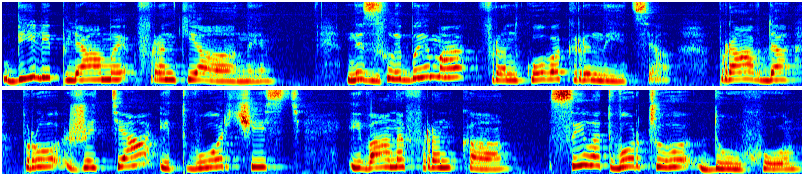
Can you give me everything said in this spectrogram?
Білі плями франкіани, Незглибима Франкова криниця, Правда про життя і творчість Івана Франка, Сила творчого духу.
